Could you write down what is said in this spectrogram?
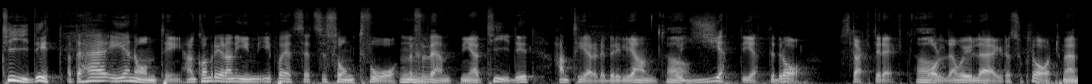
Tidigt, att det här är någonting. Han kom redan in i på ett sätt säsong två med förväntningar tidigt. Hanterade briljant Mm. Ja. och jätte, jättebra. Stack direkt. Ja. Åldern var ju lägre såklart. Men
